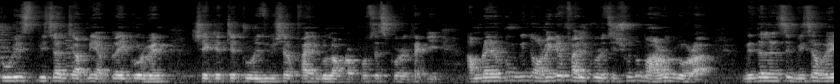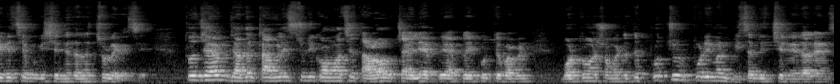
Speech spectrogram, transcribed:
ট্যুরিস্ট ভিসার যে আপনি অ্যাপ্লাই করবেন, সেক্ষেত্রে ট্যুরিস্ট ভিসার ফাইলগুলো আমরা প্রসেস করে থাকি। আমরা এরকম কিন্তু অনেকের ফাইল করেছি, শুধু ভারত ঘোরা। নেদারল্যান্ডসে ভিসা হয়ে গেছে এবং সে নেদারল্যান্ড চলে গেছে। তো যাই হোক, যাদের ট্রাভেল হিস্টোরি কম আছে, তারাও চাইলে অ্যাপ্লাই করতে পারবেন। বর্তমান সময়টাতে প্রচুর পরিমাণ ভিসা দিচ্ছে নেদারল্যান্ডস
